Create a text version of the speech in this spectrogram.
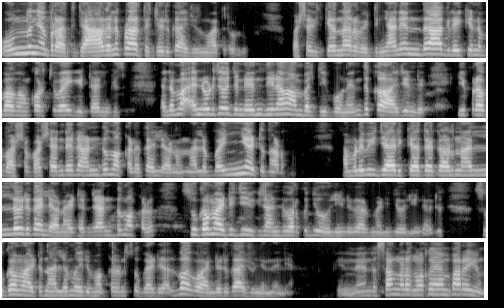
ഒന്നും ഞാൻ പ്രാർത്ഥിച്ചു ആകെ പ്രാർത്ഥിച്ച ഒരു കാര്യം മാത്രമേ ഉള്ളൂ. പക്ഷെ എനിക്ക് നിറവേറ്റി ഞാൻ എന്ത് ആഗ്രഹിക്കുന്ന ഭാഗം കുറച്ച് വൈകിട്ട് എനിക്ക് എന്റെ എന്നോട് ചോദിച്ചിട്ടുണ്ട് എന്തിനാ അമ്പലത്തിൽ പോകണം എന്ത് കാര്യമുണ്ട് ഈ പ്രഭാഷ പക്ഷെ എന്റെ രണ്ടു മക്കളുടെ കല്യാണം നല്ല ഭംഗിയായിട്ട് നടന്നു. നമ്മൾ വിചാരിക്കാത്തേക്കാൾ നല്ലൊരു കല്യാണമായിട്ട് രണ്ട് മക്കൾ സുഖമായിട്ട് ജീവിക്കും രണ്ടുപേർക്ക് ജോലിയുണ്ട് ഗവൺമെന്റ് ജോലിയുണ്ട്. അവർ സുഖമായിട്ട് നല്ല മരുമക്കളുണ്ട് സുഖമായിട്ട് അത് ഭഗവാന്റെ ഒരു കാരുണ്യം തന്നെയാണ് പിന്നെ എന്റെ സങ്കടങ്ങളൊക്കെ ഞാൻ പറയും.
